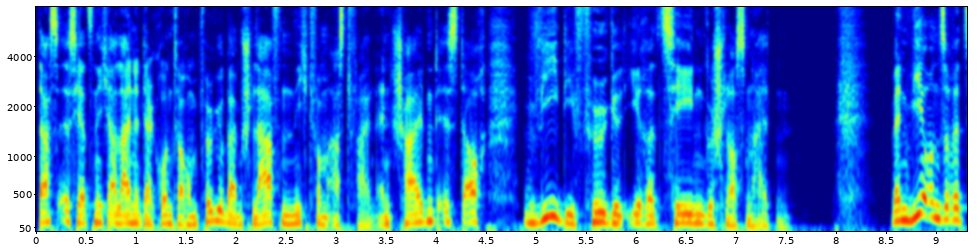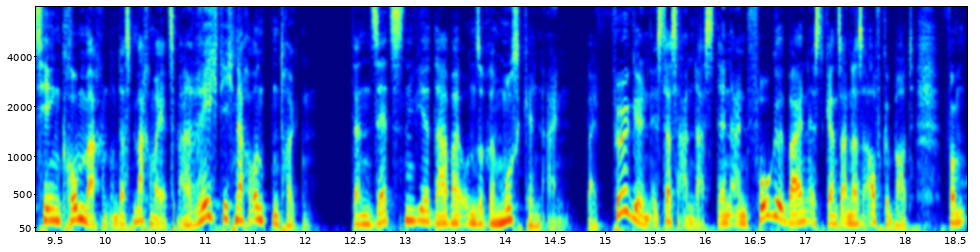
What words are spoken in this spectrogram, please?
das ist jetzt nicht alleine der Grund, warum Vögel beim Schlafen nicht vom Ast fallen. Entscheidend ist auch, wie die Vögel ihre Zehen geschlossen halten. Wenn wir unsere Zehen krumm machen, und das machen wir jetzt mal richtig nach unten drücken, dann setzen wir dabei unsere Muskeln ein. Bei Vögeln ist das anders, denn ein Vogelbein ist ganz anders aufgebaut. Vom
